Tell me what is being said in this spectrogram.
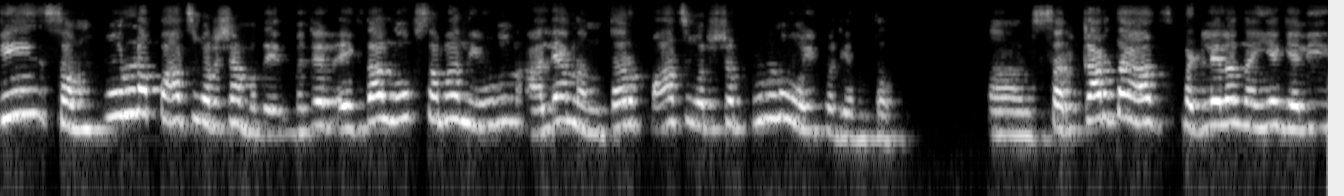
की संपूर्ण पाच वर्षामध्ये म्हणजे एकदा लोकसभा निवडून आल्यानंतर पाच वर्ष पूर्ण होईपर्यंत सरकार तर आज पडलेलं नाहीये गेली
